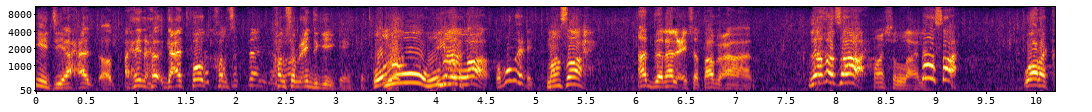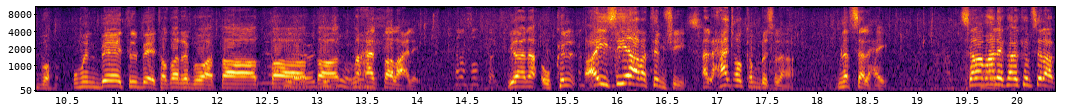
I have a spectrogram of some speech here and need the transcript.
يجي أحد الحين قعدت فوق خمس 75 دقيقة يمكن. والله هو إي معك. والله وهو معي. ما صح أذن العشاء طبعا. لا ما صح ما شاء الله عليك. ما صح واركبه ومن بيت لبيت اضرب طاط طاط طاط ما حد طلع لي يا أنا وكل أي سيارة تمشي الحقها وكبس لها. نفس الحي. السلام عليكم وعليكم السلام.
